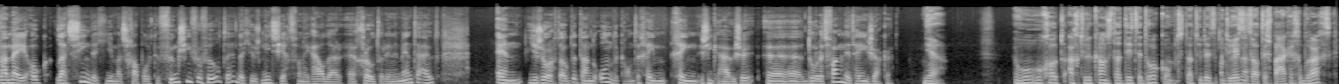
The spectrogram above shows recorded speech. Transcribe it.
Waarmee je ook laat zien dat je je maatschappelijke functie vervult. Hè? Dat je dus niet zegt van ik haal daar uh, grote rendementen uit. En je zorgt ook dat aan de onderkant geen, geen ziekenhuizen uh, door het vangnet heen zakken. Ja. Hoe, hoe, groot acht u de kans dat dit erdoor komt? Dat u dit, want u heeft nou, het al ter sprake gebracht.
